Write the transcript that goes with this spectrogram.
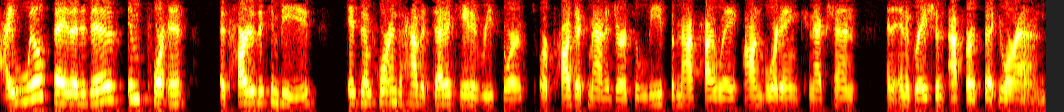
I will say that it is important, as hard as it can be, it's important to have a dedicated resource or project manager to lead the Mass HIway onboarding, connection, and integration efforts at your end.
